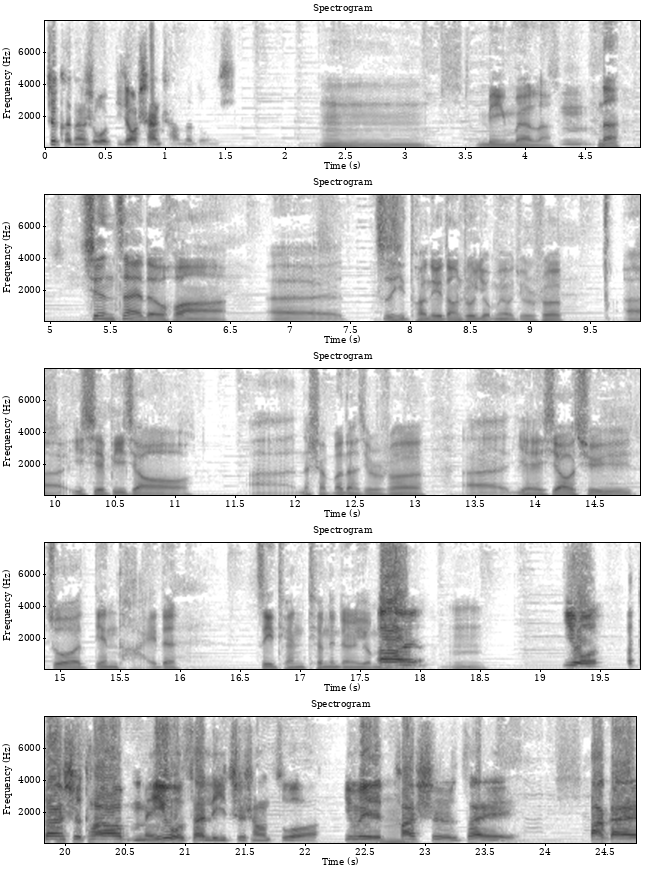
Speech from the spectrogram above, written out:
这可能是我比较擅长的东西。嗯，明白了。嗯，那。现在的话，呃，自己团队当中有没有就是说，呃，一些比较，呃，那什么的，就是说，呃，也要去做电台的，自己团团队当中有没有？嗯嗯，有，但是他没有在荔枝上做，因为他是在大概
